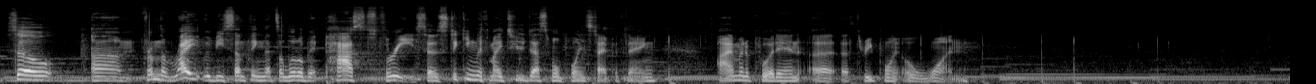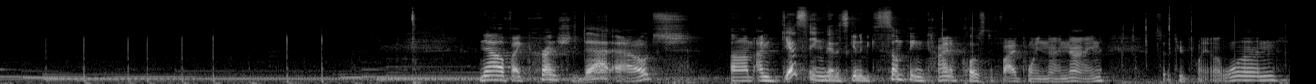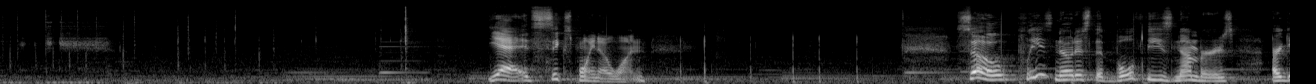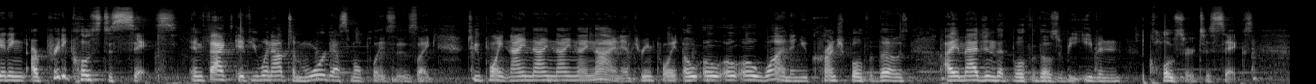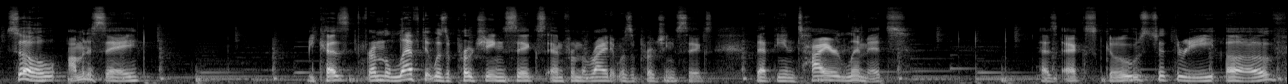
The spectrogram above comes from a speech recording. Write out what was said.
So um, from the right would be something that's a little bit past 3. So sticking with my two decimal points type of thing, I'm going to put in a, a 3.01. Now, if I crunch that out, um, I'm guessing that it's going to be something kind of close to 5.99. So 3.01 Yeah, it's 6.01. So please notice that both these numbers are getting are pretty close to 6. In fact, if you went out to more decimal places like 2.99999 and 3.00001 and you crunch both of those, I imagine that both of those would be even closer to 6. So I'm going to say because from the left it was approaching 6 and from the right it was approaching 6, that the entire limit as x goes to 3 of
